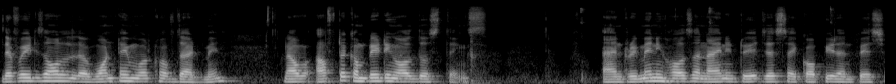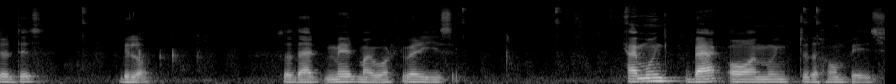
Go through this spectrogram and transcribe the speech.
Therefore it is all the one time work of the admin. Now after completing all those things and remaining holes are 9 into 8 just I copied and pasted this below. So that made my work very easy. I'm moving back or I'm moving to the home page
